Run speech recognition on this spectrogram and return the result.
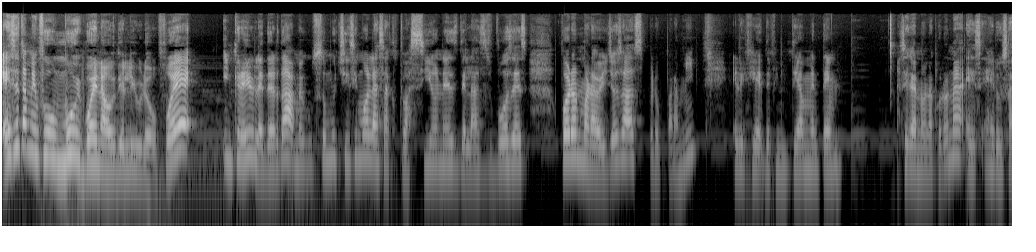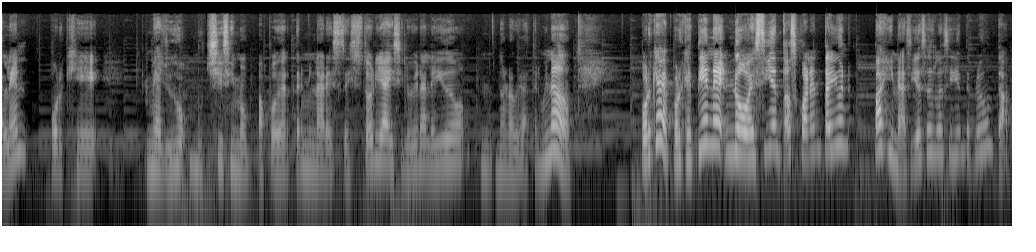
Ese también fue un muy buen audiolibro. Fue increíble, de verdad. Me gustó muchísimo las actuaciones de las voces. Fueron maravillosas, pero para mí el que definitivamente se ganó la corona es Jerusalén porque me ayudó muchísimo a poder terminar esta historia y si lo hubiera leído no lo hubiera terminado. ¿Por qué? Porque tiene 941 páginas y esa es la siguiente pregunta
